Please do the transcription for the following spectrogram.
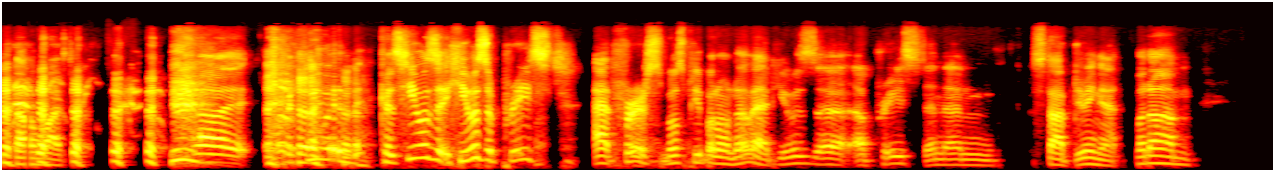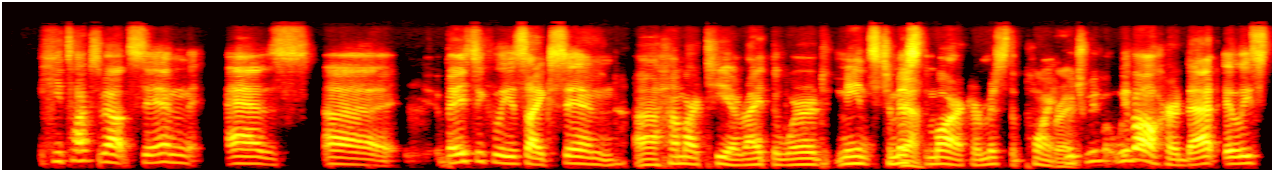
uh, he was a, he was a priest at first. Most people don't know that he was a, a priest and then stopped doing that. But um, he talks about sin as uh basically it's like sin uh hamartia right the word means to miss yeah. the mark or miss the point right. which we've, we've all heard that at least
